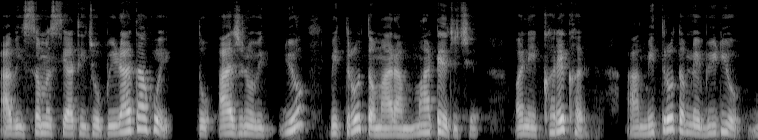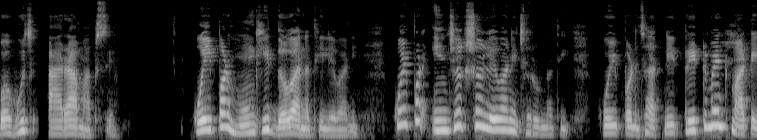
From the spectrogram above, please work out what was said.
આવી સમસ્યાથી જો પીડાતા હોય તો આજનો વીડિયો મિત્રો તમારા માટે જ છે અને ખરેખર આ મિત્રો તમને વીડિયો બહુ જ આરામ આપશે. કોઈ પણ મોંઘી દવા નથી લેવાની, કોઈ પણ ઇન્જેક્શન લેવાની જરૂર નથી, કોઈ પણ જાતની ટ્રીટમેન્ટ માટે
